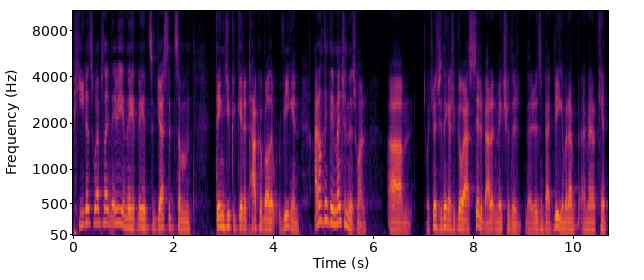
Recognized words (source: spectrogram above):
PETA's website maybe, and they they had suggested some things you could get at Taco Bell that were vegan. I don't think they mentioned this one, um, which makes me think I should go ask Sid about it and make sure that that it is in fact vegan. But I'm, I mean, I can't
